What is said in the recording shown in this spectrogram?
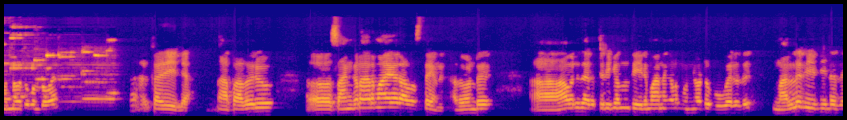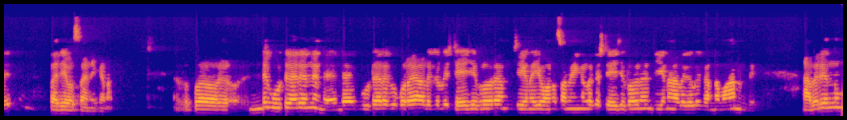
മുന്നോട്ട് കൊണ്ടുപോകാൻ കഴിയില്ല. അപ്പൊ അതൊരു സങ്കടകരമായ ഒരു അവസ്ഥയാണ്. അതുകൊണ്ട് ആ ഒരു തരത്തിലേക്കൊന്നും തീരുമാനങ്ങൾ മുന്നോട്ട് പോകരുത്. നല്ല രീതിയിൽ അത് പര്യവസാനിക്കണം. ഇപ്പൊ എന്റെ കൂട്ടുകാർ തന്നെ ഉണ്ട് എന്റെ കൂട്ടുകാരൊക്കെ കുറെ ആളുകൾ സ്റ്റേജ് പ്രോഗ്രാം ചെയ്യണ ഈ ഓണ സമയങ്ങളിലൊക്കെ സ്റ്റേജ് പ്രോഗ്രാം ചെയ്യണ ആളുകൾ കണ്ടമാനുണ്ട് അവരൊന്നും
